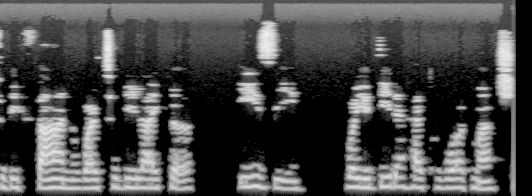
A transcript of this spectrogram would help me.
to be fun, were to be like uh, easy, where you didn't have to work much,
